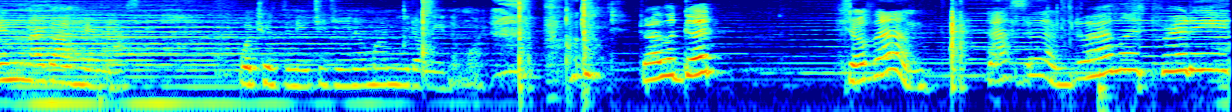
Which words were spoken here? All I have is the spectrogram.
And then I got a hair mask, which was the Neutrogena one. You don't need no more. Do I look good? Show them. Ask them. Do I look pretty?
